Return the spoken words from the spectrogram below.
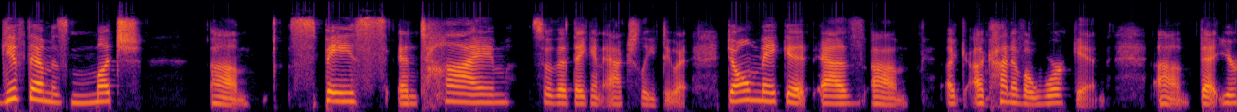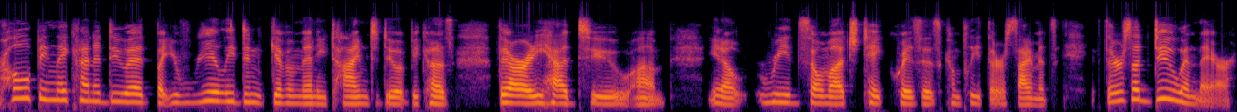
give them as much um, space and time so that they can actually do it. Don't make it as um, a, a kind of a work in um, that you're hoping they kind of do it, but you really didn't give them any time to do it because they already had to, um, you know, read so much, take quizzes, complete their assignments. If there's a do in there,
